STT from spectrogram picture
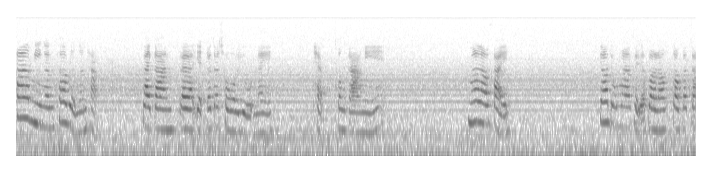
ถ้ามีเงินเพิ่มหรือเงินหัก รายการรายละเอียดก็จะโชว์อยู่ในแท็บตรงกลางนี้ เมื่อเราใส่ยอดยกมาเสร็จเรียบร้อยแล้วเราก็จะ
